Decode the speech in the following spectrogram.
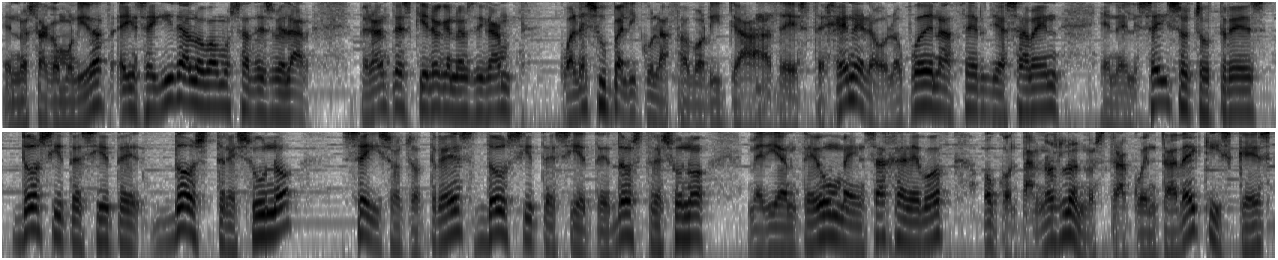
en nuestra comunidad. Enseguida lo vamos a desvelar, pero antes quiero que nos digan cuál es su película favorita de este género. Lo pueden hacer, ya saben, en el 683-277-231. 683-277-231 mediante un mensaje de voz o contárnoslo en nuestra cuenta de X, que es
